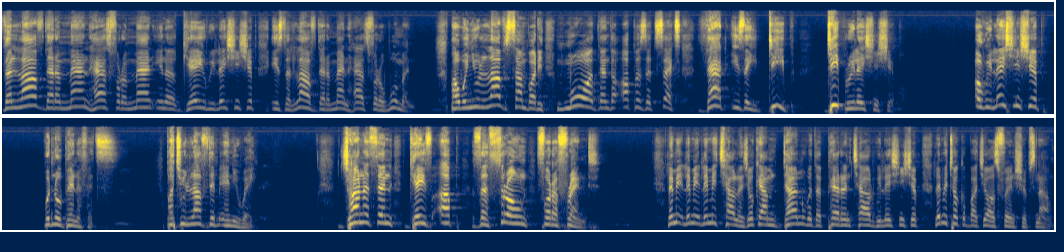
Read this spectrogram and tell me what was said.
The love that a man has for a man in a gay relationship is the love that a man has for a woman. But when you love somebody more than the opposite sex, that is a deep, deep relationship. A relationship with no benefits, but you love them anyway. Jonathan gave up the throne for a friend. Let me, let me, let me challenge. Okay, I'm done with the parent child relationship. Let me talk about y'all's friendships now.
